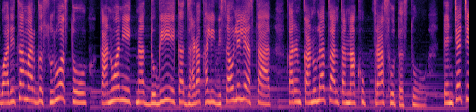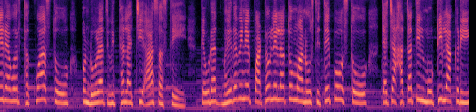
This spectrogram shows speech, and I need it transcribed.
वारीचा मार्ग सुरू असतो. कानू आणि एकनाथ दोघेही एका झाडाखाली विसावलेले असतात. कारण कानूला चालताना खूप त्रास होत असतो. त्यांच्या चेहऱ्यावर थकवा असतो पण डोळ्यात विठ्ठलाची आस असते. तेवढ्यात भैरवीने पाठवलेला तो माणूस तिथे पोहोचतो. त्याच्या हातातील मोठी लाकडी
